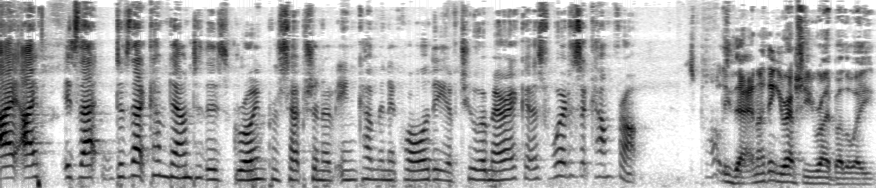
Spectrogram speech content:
I, I is that does that come down to this growing perception of income inequality of two Americas? Where does it come from? It's partly that, and I think you're absolutely right, by the way,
